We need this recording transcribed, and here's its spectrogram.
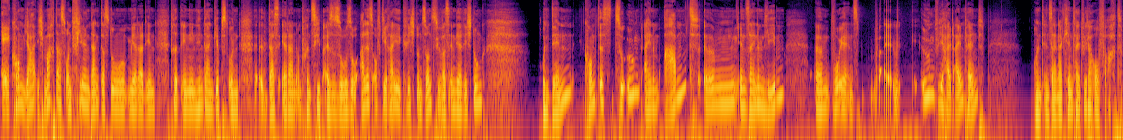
ey komm, ja, ich mach das und vielen Dank, dass du mir da den Tritt in den Hintern gibst und äh, dass er dann im Prinzip also so, so alles auf die Reihe kriegt und sonst wie was in der Richtung. Und dann kommt es zu irgendeinem Abend ähm, in seinem Leben, ähm, wo er ins äh, irgendwie halt einpennt und in seiner Kindheit wieder aufwacht.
